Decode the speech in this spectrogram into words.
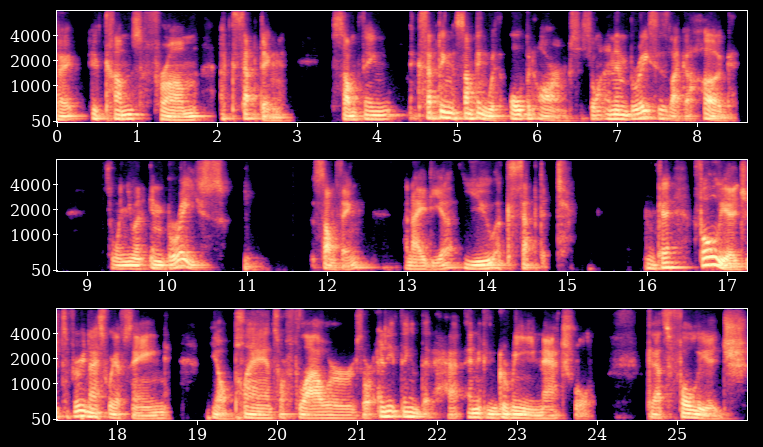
uh, it comes from accepting something, accepting something with open arms. So an embrace is like a hug. So when you embrace something, an idea, you accept it. Okay. Foliage, it's a very nice way of saying, you know, plants or flowers or anything that ha- anything green, natural. Okay, that's foliage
